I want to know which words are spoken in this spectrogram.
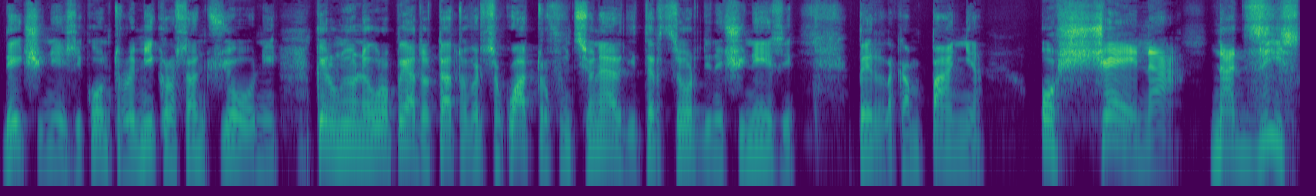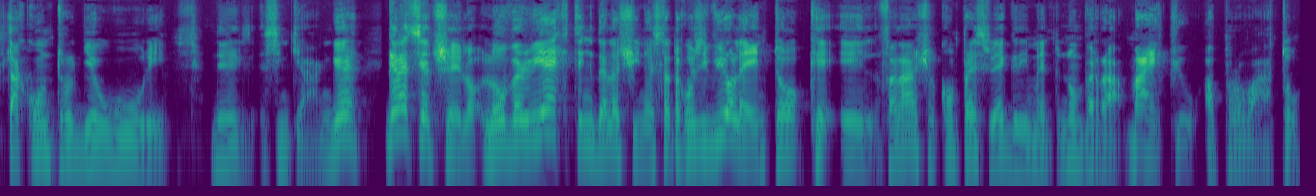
dei cinesi contro le micro sanzioni che l'Unione Europea ha adottato verso quattro funzionari di terzo ordine cinesi per la campagna oscena nazista contro gli auguri nel Xinjiang, grazie al cielo l'overreacting della Cina è stato così violento che il Financial Comprehensive Agreement non verrà mai più approvato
